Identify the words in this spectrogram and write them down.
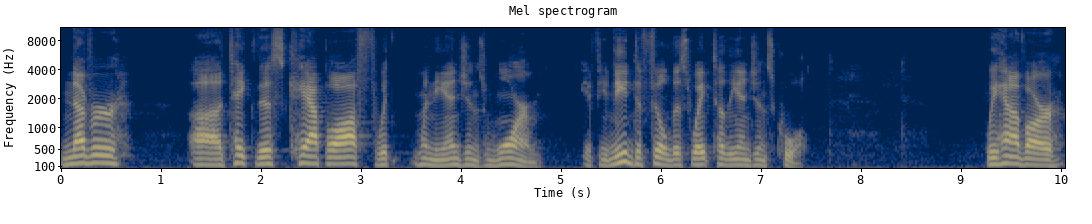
Never uh, take this cap off with, when the engine's warm. If you need to fill this, wait till the engine's cool. We have our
